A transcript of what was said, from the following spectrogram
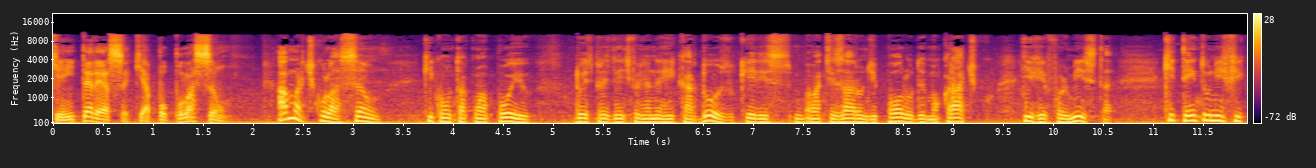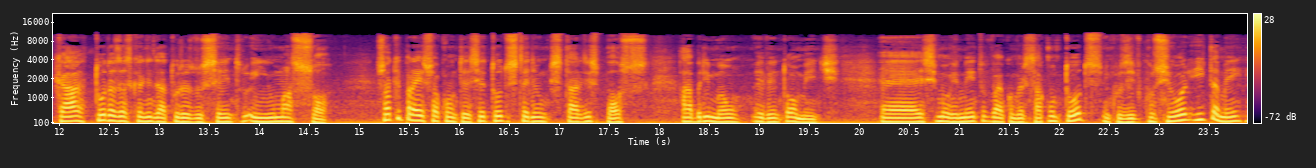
quem interessa, que é a população. Há uma articulação que conta com o apoio do ex-presidente Fernando Henrique Cardoso, que eles batizaram de polo democrático e reformista, que tenta unificar todas as candidaturas do centro em uma só. Só que para isso acontecer, todos teriam que estar dispostos a abrir mão, eventualmente. É, esse movimento vai conversar com todos, inclusive com o senhor e também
